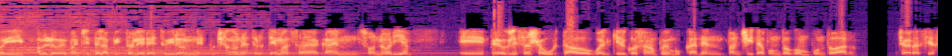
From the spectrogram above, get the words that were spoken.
Soy Pablo de Panchita la Pistolera. Estuvieron escuchando nuestros temas acá en Sonoria. Eh, espero que les haya gustado. Cualquier cosa nos pueden buscar en panchita.com.ar. Muchas gracias.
